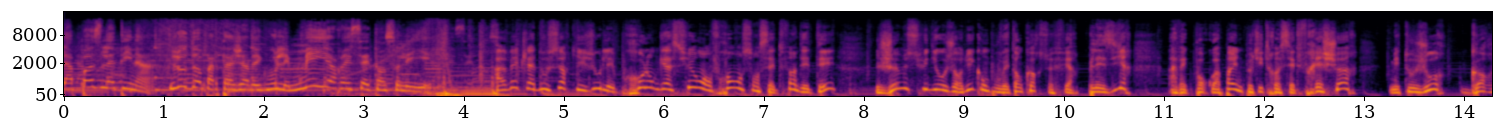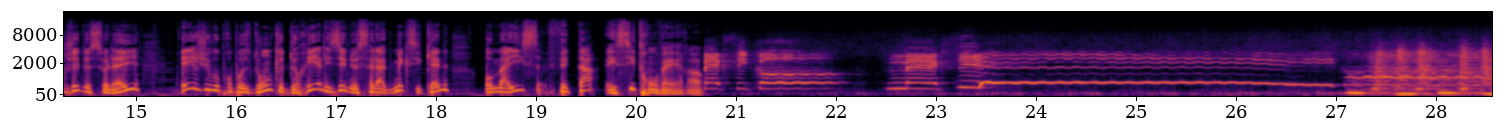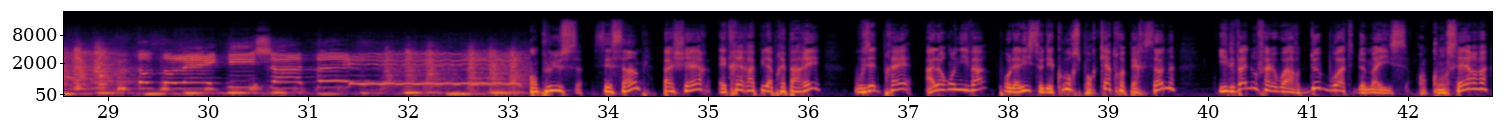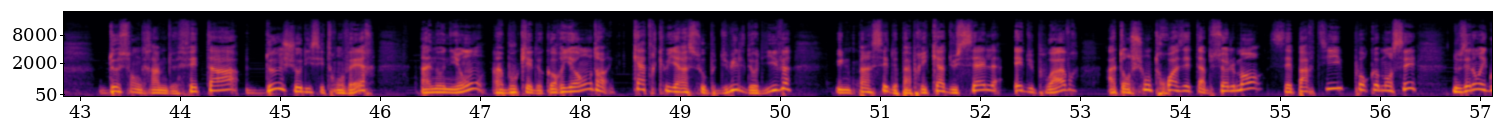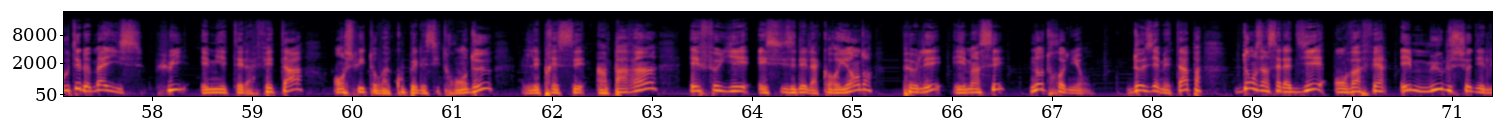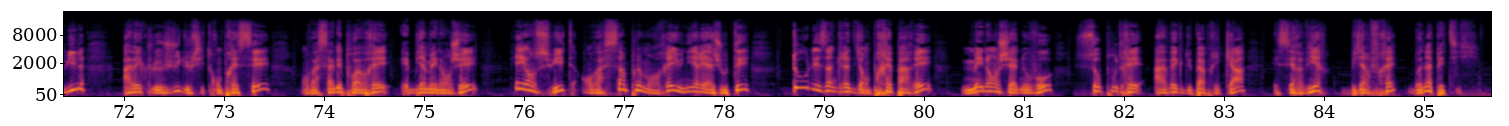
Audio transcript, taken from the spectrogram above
La pause latina. Ludo partage avec vous les meilleures recettes ensoleillées. Avec la douceur qui joue les prolongations en France en cette fin d'été, je me suis dit aujourd'hui qu'on pouvait encore se faire plaisir avec pourquoi pas une petite recette fraîcheur, mais toujours gorgée de soleil. Et je vous propose donc de réaliser une salade mexicaine au maïs, feta et citron vert. Mexico, Mexico. En plus, c'est simple, pas cher et très rapide à préparer. Vous êtes prêts? Alors on y va pour la liste des courses pour 4 personnes. Il va nous falloir deux boîtes de maïs en conserve, 200 g de feta, deux jolis citrons verts, un oignon, un bouquet de coriandre, 4 cuillères à soupe d'huile d'olive, une pincée de paprika, du sel et du poivre. Attention, trois étapes seulement. C'est parti. Pour commencer, nous allons égoutter le maïs, puis émietter la feta. Ensuite, on va couper les citrons en deux, les presser un par un, effeuiller et ciseler la coriandre, peler et émincer notre oignon. Deuxième étape, dans un saladier, on va faire émulsionner l'huile avec le jus du citron pressé. On va saler, poivrer et bien mélanger. Et ensuite, on va simplement réunir et ajouter tous les ingrédients préparés, mélanger à nouveau, saupoudrer avec du paprika et servir bien frais. Bon appétit.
